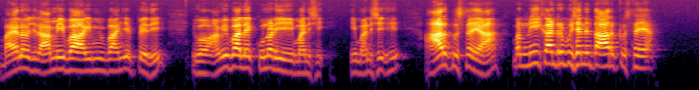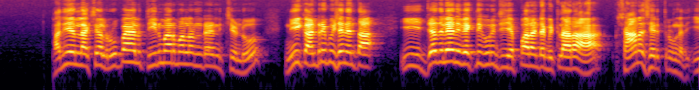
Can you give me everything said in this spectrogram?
బయాలజీలో అమీబా అమీబా అని చెప్పేది. ఇగో అమీబా లెక్కున్నాడు ఈ మనిషి ఈ మనిషి ఆర్ కృష్ణయ్య. మరి నీ కంట్రిబ్యూషన్ ఎంత ఆర్ కృష్ణయ్య? పదిహేను లక్షల రూపాయలు తీర్మార్మలని ఇచ్చిండు. నీ కంట్రిబ్యూషన్ ఎంత? ఈ ఇజ్జత లేని వ్యక్తి గురించి చెప్పాలంటే మిట్లారా చాలా చరిత్ర ఉన్నది. ఈ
